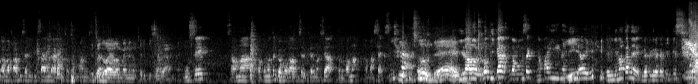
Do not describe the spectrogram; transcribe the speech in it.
nggak bakal bisa dipisahin dari sosok manusia. Itu dua elemen yang nggak bisa dipisahkan. Musik sama otomotif gak bakal bisa dipisahin manusia, terutama sama seksi. Oh Eh, damn. gila lo, lo nikah nggak mau musik ngapain aja? Iya iya. Ya minimal kan ya grepe-grepe tipis. Iya.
